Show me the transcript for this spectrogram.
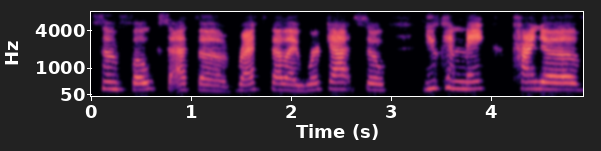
some folks at the rec that I work at. So you can make kind of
